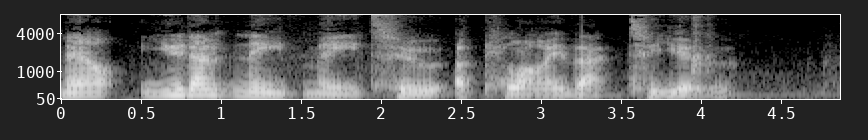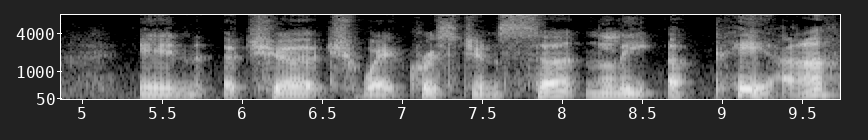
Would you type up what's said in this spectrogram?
Now, you don't need me to apply that to you in a church where Christians certainly appear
